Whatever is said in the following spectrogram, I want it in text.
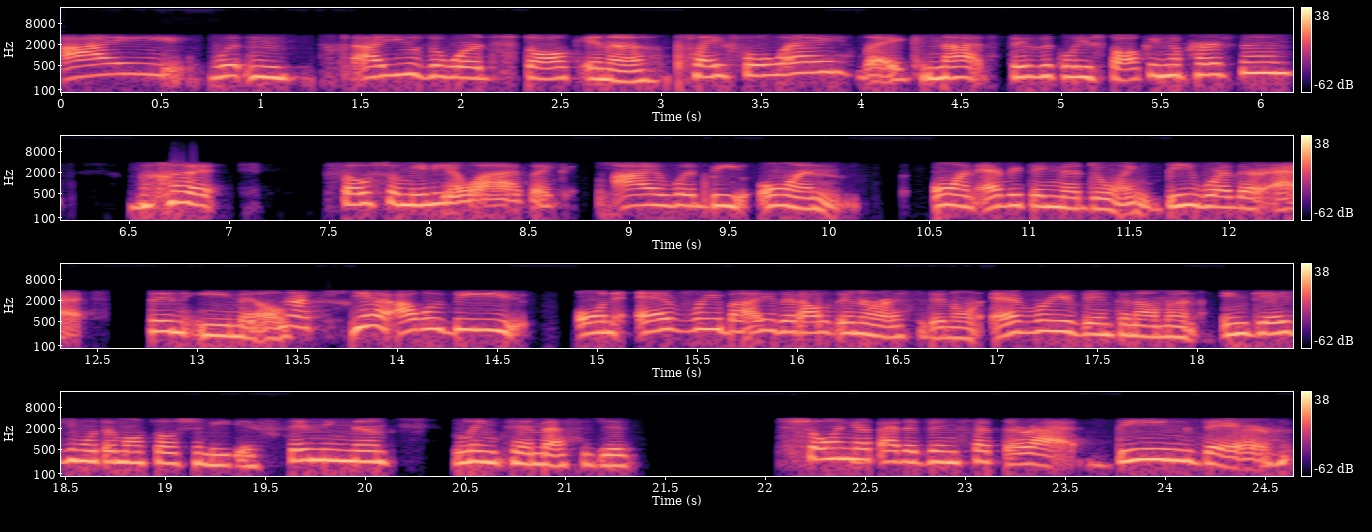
I wouldn't, I use the word stalk in a playful way, like not physically stalking a person, but social media wise, like I would be on on everything they're doing, be where they're at, send emails. Yeah, I would be on everybody that I was interested in, on every event that I'm on, engaging with them on social media, sending them LinkedIn messages, showing up at events that they're at, being there,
